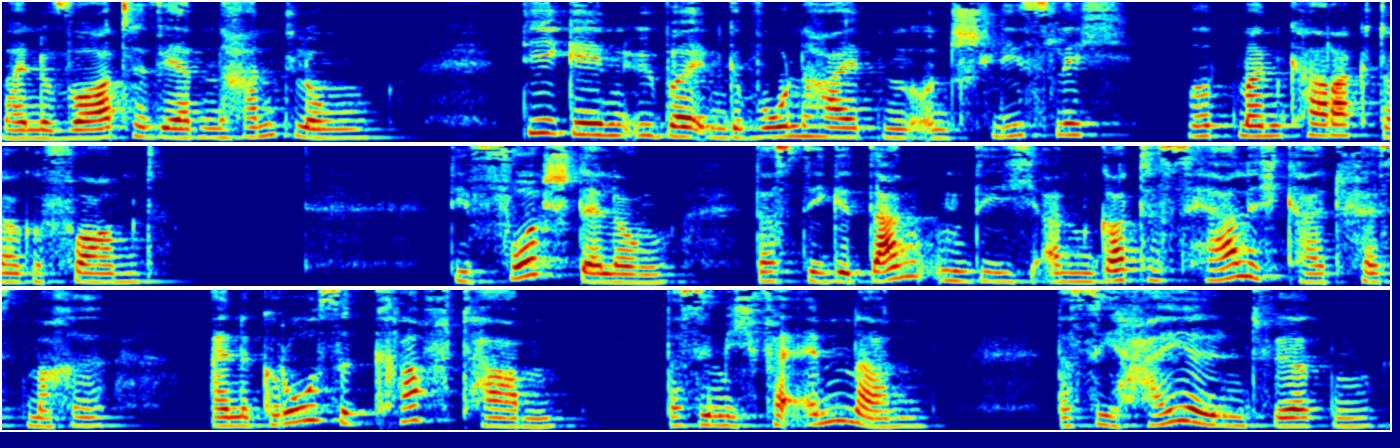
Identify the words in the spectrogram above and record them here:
meine Worte werden Handlungen, die gehen über in Gewohnheiten und schließlich wird mein Charakter geformt. Die Vorstellung, dass die Gedanken, die ich an Gottes Herrlichkeit festmache, eine große Kraft haben, dass sie mich verändern, dass sie heilend wirken,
